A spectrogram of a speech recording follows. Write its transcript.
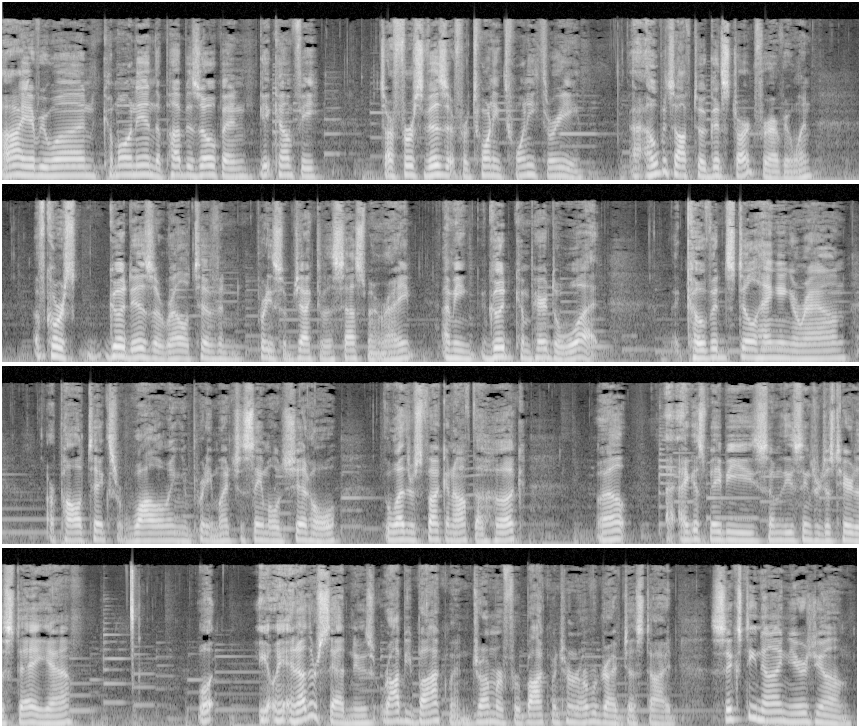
Hi, everyone. Come on in. The pub is open. Get comfy. It's our first visit for 2023. I hope it's off to a good start for everyone. Of course, good is a relative and pretty subjective assessment, right? I mean, good compared to what? COVID still hanging around. Our politics are wallowing in pretty much the same old shithole. The weather's fucking off the hook. Well, I guess maybe some of these things are just here to stay, yeah? In other sad news, Robbie Bachman, drummer for Bachman Turner Overdrive, just died, 69 years young.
